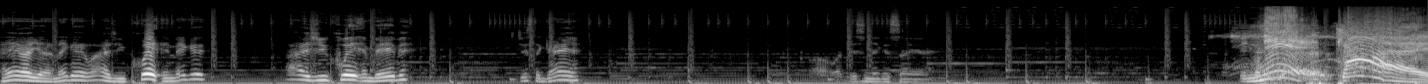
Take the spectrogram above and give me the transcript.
Hell yeah, nigga. Why is you quitting, nigga? Why is you quitting, baby? Just a game. Oh, what this nigga saying? Nigga, guy.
